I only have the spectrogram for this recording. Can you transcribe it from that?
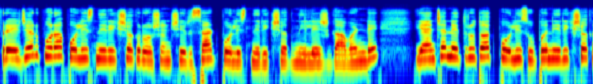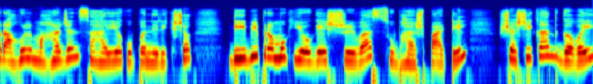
फ्रेजरपुरा पोलीस निरीक्षक रोशन शिरसाट पोलीस निरीक्षक निलेश गावंडे यांच्या नेतृत्वात पोलीस उपनिरीक्षक राहुल महाजन सहाय्यक उपनिरीक्षक डीबी प्रमुख योगेश श्रीवास सुभाष पाटील शशिकांत गवई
